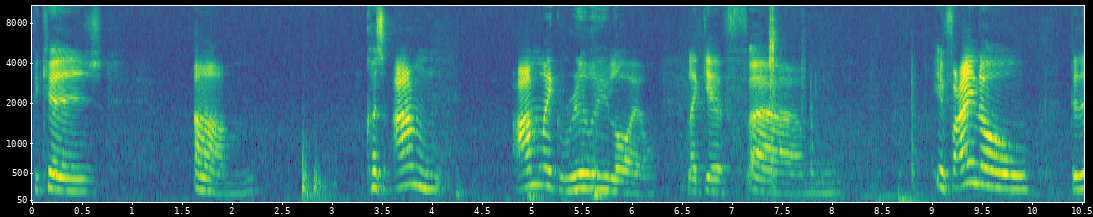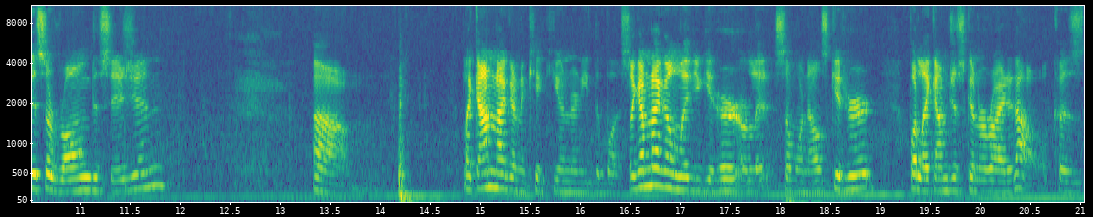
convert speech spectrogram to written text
Because, um, because I'm, I'm like really loyal. Like if um, if I know that it's a wrong decision, um, like I'm not gonna kick you underneath the bus. Like I'm not gonna let you get hurt or let someone else get hurt. But like I'm just gonna ride it out because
